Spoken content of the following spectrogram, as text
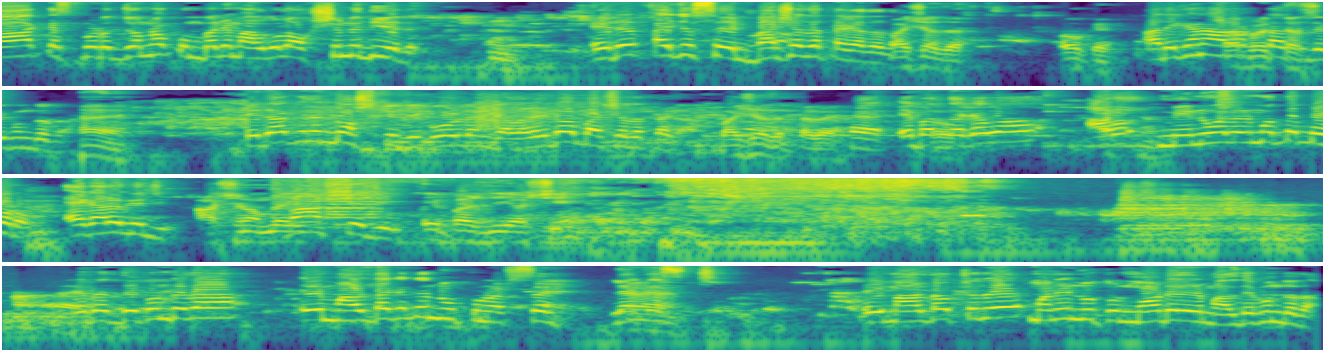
দাগ এক্সপোর্টের জন্য কোম্পানি মালগুলো অপশনে দিয়ে দেয়। এটার প্রাইস সেম বাইশ হাজার টাকা দাদা। বাইশ হাজার। ওকে আর এখানে আরও দেখুন দাদা। হ্যাঁ। এটা কিন্তু দশ কেজি গোল্ডেন কালার এটাও বাইশ হাজার টাকা। বাইশ হাজার টাকায়। হ্যাঁ এবার. দেখাবো আরও ম্যানুয়ালের মধ্যে বড় এগারো কেজি। আসুন আমরা পাঁচ কেজি। এই পাশ দিয়ে আসছি এবার দেখুন দাদা এই মালটা কিন্তু নতুন আসছে লেটেস্ট এই মালটা হচ্ছে যে মানে নতুন মডেলের মাল দেখুন দাদা।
